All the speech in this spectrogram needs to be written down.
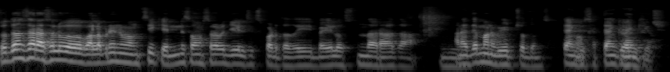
చూద్దాం సార్ అసలు వల్లభనేని వంశీకి ఎన్ని సంవత్సరాలు జైలు శిక్ష పడుతుంది? బెయిల్ వస్తుందా రాదా? అనేది మనం వెయిట్ చూద్దాం sir. Thank you sir. Thank you Thank you.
